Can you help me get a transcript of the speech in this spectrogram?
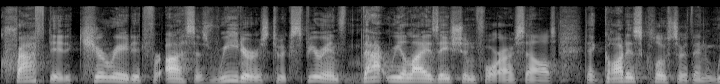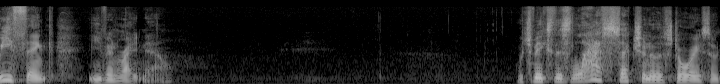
crafted, curated for us as readers to experience that realization for ourselves that God is closer than we think, even right now. Which makes this last section of the story so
